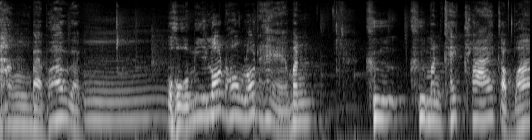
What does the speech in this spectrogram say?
ดังแบบว่าแบบอืมโอ้โหมีรถห้องรถแห่มันคือคือมันคล้ายๆกับว่า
